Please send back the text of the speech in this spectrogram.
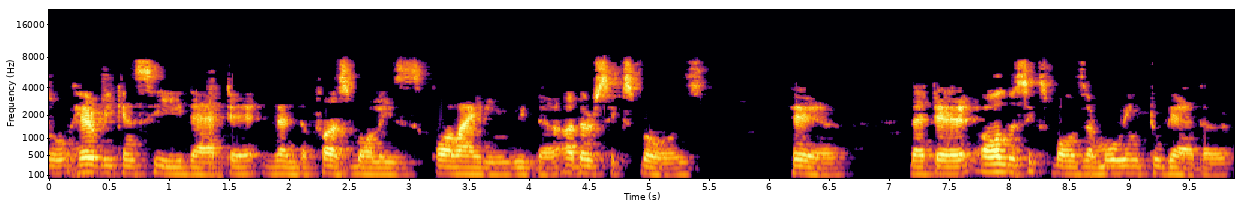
So here we can see that uh, when the first ball is colliding with the other six balls here, that uh, all the six balls are moving together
